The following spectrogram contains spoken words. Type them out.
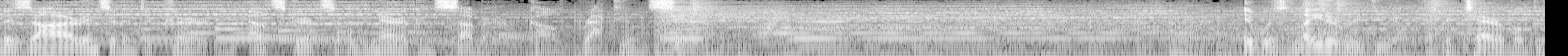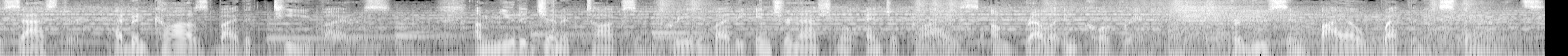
bizarre incident occurred in the outskirts of an American suburb called Raccoon City. It was later revealed that the terrible disaster had been caused by the T virus, a mutagenic toxin created by the international enterprise Umbrella Incorporated for use in bioweapon experiments.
